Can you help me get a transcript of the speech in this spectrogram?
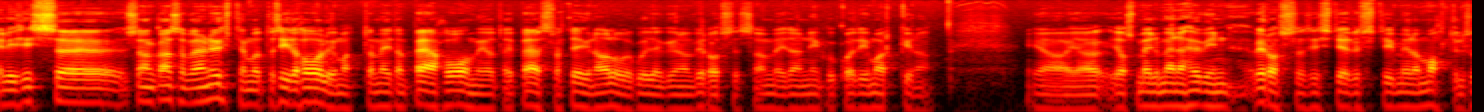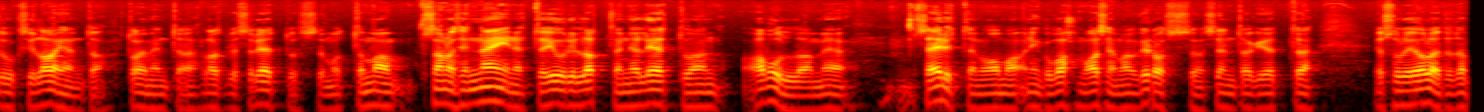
Eli siis se on kansainvälinen yhtiö, mutta siitä huolimatta meidän päähuomio tai päästrateginen alue kuitenkin on Virossa, että se on meidän niin kuin kotimarkkina. Ja, ja jos meillä menee hyvin Virossa, siis tietysti meillä on mahdollisuuksia laajentaa toimintaa Latviassa ja mutta mä sanoisin näin, että juuri Latvian ja Liettuan avulla me säilyttämme oma niin kuin vahva asema Virossa sen takia, että jos sulla ei ole tätä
